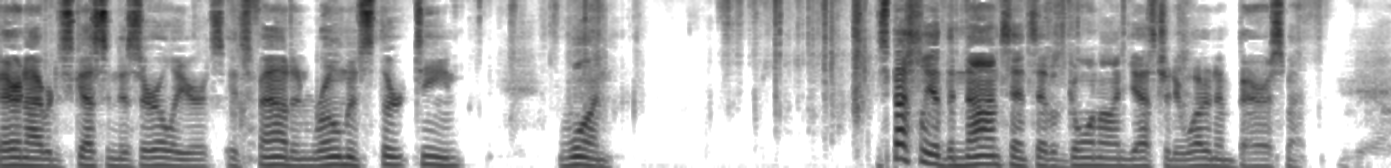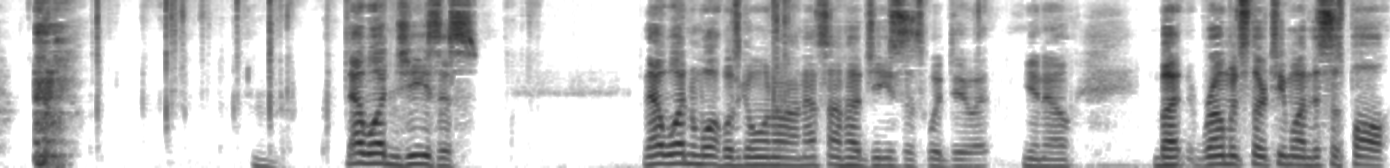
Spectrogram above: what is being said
Bear and I were discussing this earlier. It's, it's found in Romans 13, 1. Especially of the nonsense that was going on yesterday. What an embarrassment. That wasn't Jesus. That wasn't what was going on. That's not how Jesus would do it, you know. But Romans 13:1, this is Paul.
